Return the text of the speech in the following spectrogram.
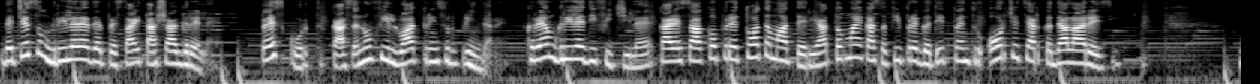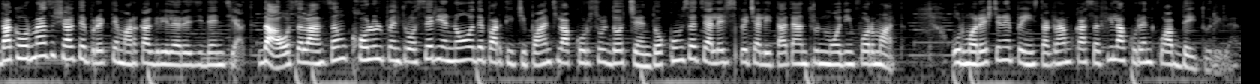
De ce sunt grilele de pe site așa grele? Pe scurt, ca să nu fii luat prin surprindere, creăm grile dificile care să acopere toată materia tocmai ca să fii pregătit pentru orice ți-ar cădea la rezi. Dacă urmează și alte proiecte marca Grile Rezidențiat. Da, o să lansăm colul pentru o serie nouă de participanți la cursul Docendo, cum să-ți alegi specialitatea într-un mod informat. Urmărește-ne pe Instagram ca să fii la curent cu update-urile.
